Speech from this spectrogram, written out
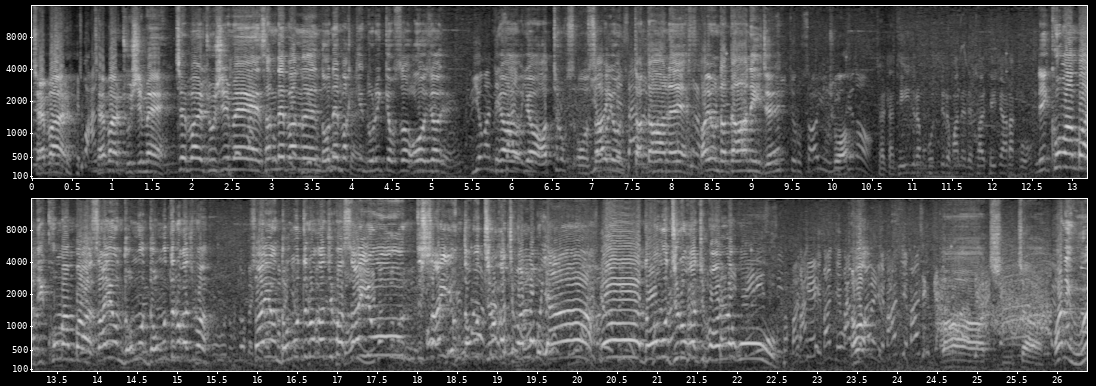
제발 제발 조심해. 제발 조심해. 상대방은 너네밖에 노릴 게 없어. 어야야 위험한데 야. 야, 아트록스 어 사이온 단단해 사이온 단단해 이제. 좋아. 자 일단 데이지랑 본질을 봤는데 잘 되지 않았고. 니코만 봐 니코만 봐. 사이온 너무 너무 들어가지 마. 사이온 너무 들어가지 마 사이온. 사이온 너무 들어가지 말라고 야야 너무 들어가지 말라고. 맞게 어. 아 진짜. 아니 왜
